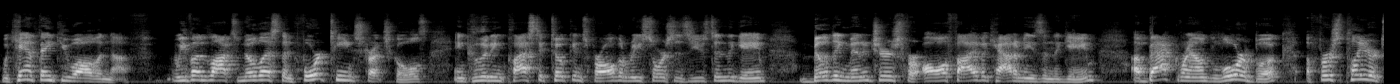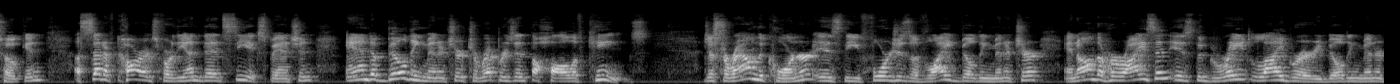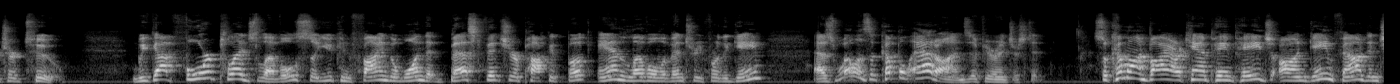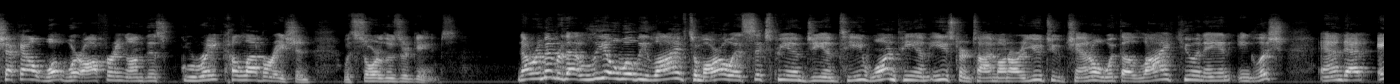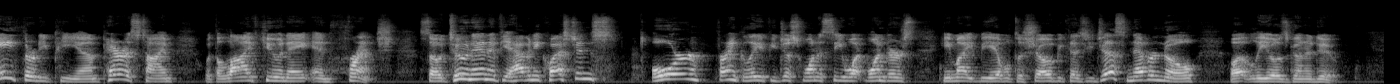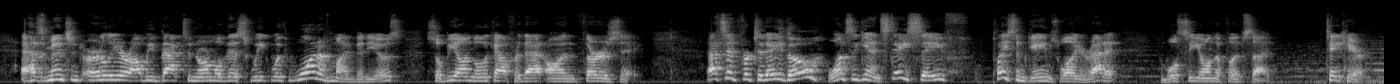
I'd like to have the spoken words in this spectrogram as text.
We can't thank you all enough. We've unlocked no less than 14 stretch goals, including plastic tokens for all the resources used in the game, building miniatures for all five academies in the game, a background lore book, a first player token, a set of cards for the Undead Sea expansion, and a building miniature to represent the Hall of Kings. Just around the corner is the Forges of Light building miniature, and on the horizon is the Great Library building miniature 2. We've got four pledge levels, so you can find the one that best fits your pocketbook and level of entry for the game, as well as a couple add-ons if you're interested. So come on by our campaign page on GameFound and check out what we're offering on this great collaboration with Sore Loser Games. Now remember that Leo will be live tomorrow at 6 p.m. GMT, 1 p.m. Eastern Time on our YouTube channel with a live Q&A in English and at 8:30 p.m. Paris time with a live Q&A in French. So tune in if you have any questions or frankly if you just want to see what wonders he might be able to show because you just never know what Leo's going to do. As mentioned earlier, I'll be back to normal this week with one of my videos, so be on the lookout for that on Thursday. That's it for today, though. Once again, stay safe, play some games while you're at it, and we'll see you on the flip side. Take care.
